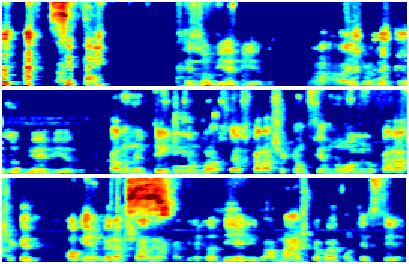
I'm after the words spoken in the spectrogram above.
se tem. Resolvia a vida. Né? Aí vai resolver a vida. O cara não entende é. que é um processo, o cara acha que é um fenômeno, o cara acha que alguém vai virar a chave na cabeça dele e a mágica vai acontecer.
